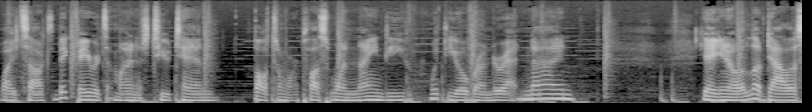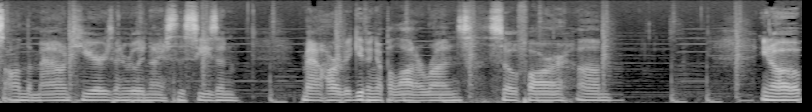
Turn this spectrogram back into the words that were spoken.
White Sox big favorites at minus 210. Baltimore plus 190 with the over under at 9 yeah, you know, I love Dallas on the mound here. He's been really nice this season. Matt Harvey giving up a lot of runs so far. Um, you know,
